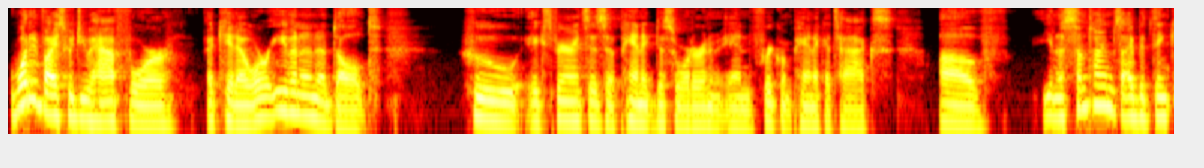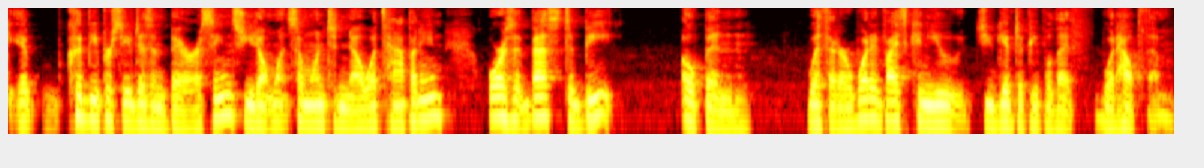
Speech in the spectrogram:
What advice would you have for a kiddo or even an adult who experiences a panic disorder and, and frequent panic attacks of you know sometimes i would think it could be perceived as embarrassing so you don't want someone to know what's happening or is it best to be open with it or what advice can you do you give to people that would help them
